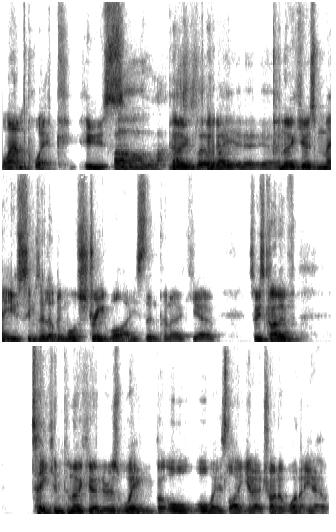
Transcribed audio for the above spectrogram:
Lampwick, who's Oh, his little Pinocchio. mate in it. Yeah. Pinocchio's mate, who seems a little bit more streetwise than Pinocchio. So he's kind of taken Pinocchio under his wing, but all always like you know trying to want you know,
